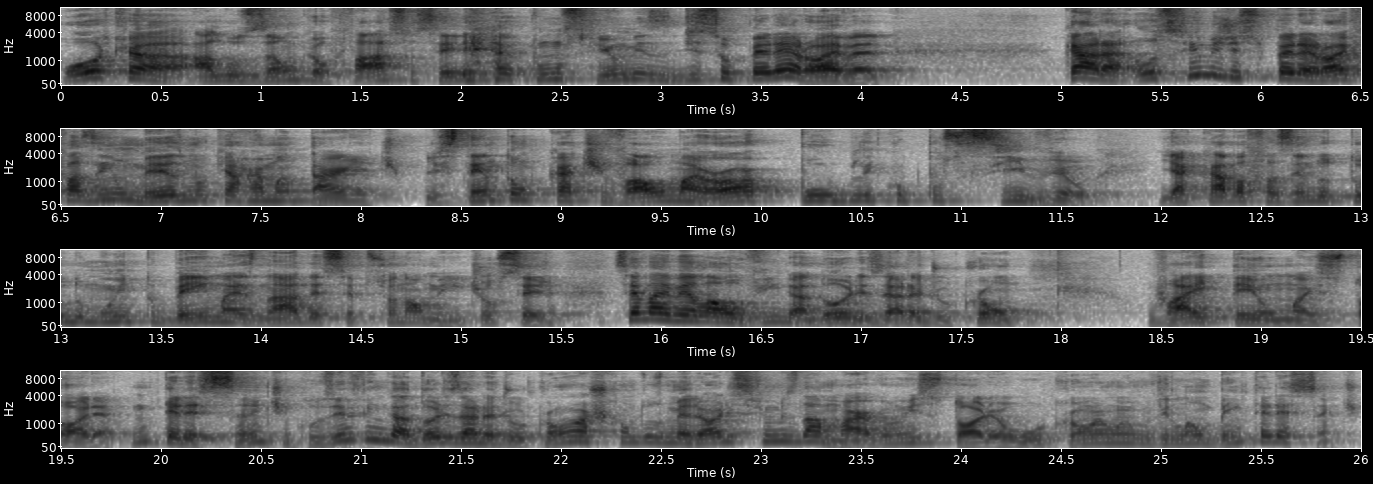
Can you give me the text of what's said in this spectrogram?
Outra alusão que eu faço seria com os filmes de super-herói, velho. Cara, os filmes de super-herói fazem o mesmo que a Harman Target. Eles tentam cativar o maior público possível e acaba fazendo tudo muito bem, mas nada excepcionalmente. Ou seja, você vai ver lá o Vingadores Era de Ultron, vai ter uma história interessante, inclusive Vingadores Era de Ultron eu acho que é um dos melhores filmes da Marvel em história. O Ultron é um vilão bem interessante.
